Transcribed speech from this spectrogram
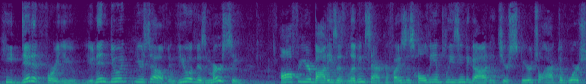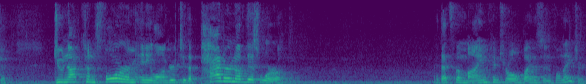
He did it for you. You didn't do it yourself. In view of His mercy, offer your bodies as living sacrifices, holy and pleasing to God. It's your spiritual act of worship. Do not conform any longer to the pattern of this world. That's the mind controlled by the sinful nature.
